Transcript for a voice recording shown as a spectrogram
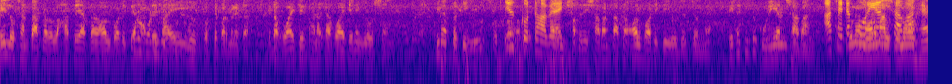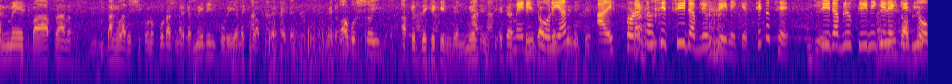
এই লোশনটা আপনার হলো হাতে আপনার অল বডিতে হাতে পায়ে ইউজ করতে পারবেন। এটা। এটা হোয়াইটের থানাকা হোয়াইটেনিং লোশন ঠিক আপনাকে ইউজ করতে Use করতে হবে, সাথে এই সাবানটা আপনার অল বডিতে ইউজের জন্য। এটা কিন্তু কোরিয়ান সাবান। আচ্ছা এটা কোনো নর্মাল কোনো হ্যান্ডমেড বা আপনার বাংলাদেশি কোনো প্রোডাক্ট না এটা মেড ইন কোরিয়ান একটু আপনি আচ্ছা, দেখাই দেন এটা অবশ্যই আপনি দেখে কিনবেন। মেড আচ্ছা এটা মেড ইন কোরিয়ান আর এই প্রোডাক্টটা হচ্ছে থ্রি ডাব্লিউ ক্লিনিকের ঠিক আছে? জি। থ্রি ডাব্লিউ ক্লিনিকের একটি 3W সোপ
